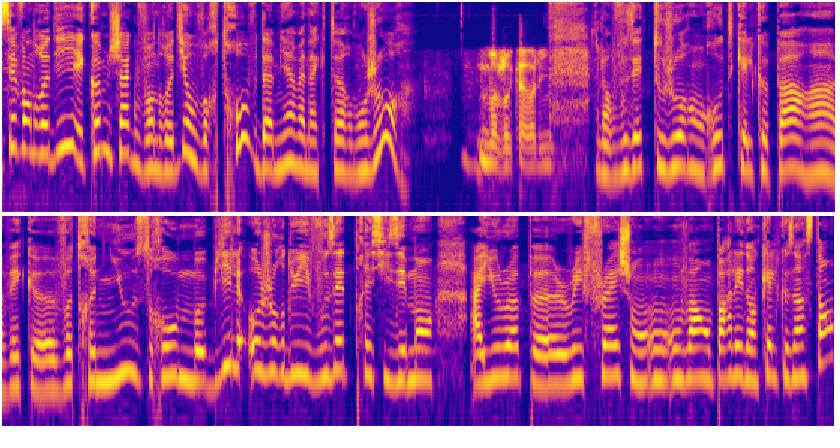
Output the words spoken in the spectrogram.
Et c'est vendredi, et comme chaque vendredi, on vous retrouve, Damien Van Acteur. Bonjour. Bonjour Caroline. Alors vous êtes toujours en route quelque part hein, avec euh, votre newsroom mobile. Aujourd'hui, vous êtes précisément à Europe euh, Refresh. On, va en parler dans quelques instants.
